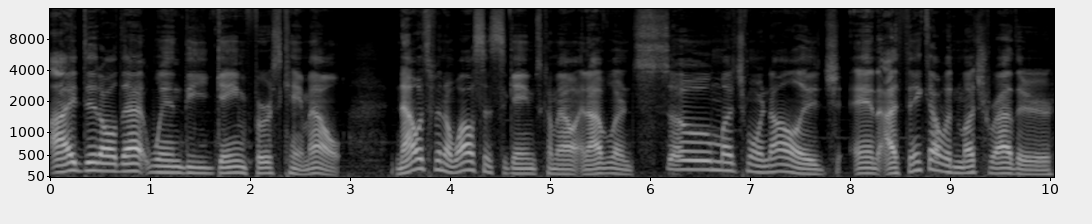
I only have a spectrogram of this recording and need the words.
I did all that when the game first came out. Now it's been a while since the game's come out, and I've learned so much more knowledge. And I think I would much rather,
